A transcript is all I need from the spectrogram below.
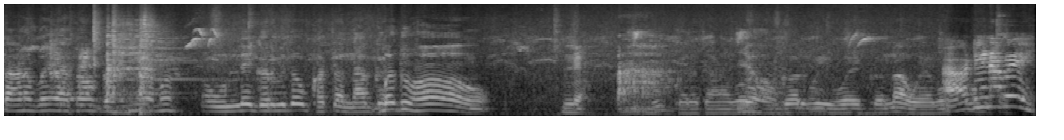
તાણભાઈ આ તો ગરમી આમાં. ઊનની ગરમી તો ખતરનાક બધું હવ લે. કરે તાણે ગરમી હોય કે ના હોય હવે. આવો ટીનાભાઈ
